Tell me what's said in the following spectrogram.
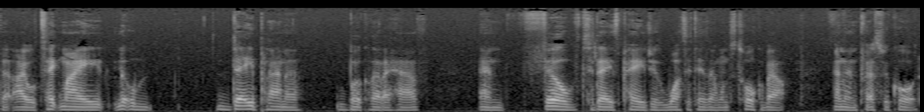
that I will take my little day planner book that I have and fill today's page with what it is I want to talk about and then press record.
